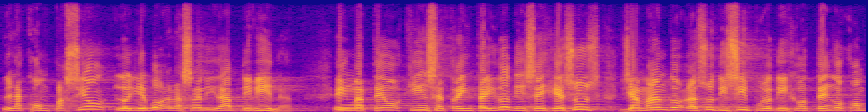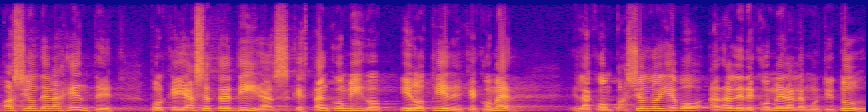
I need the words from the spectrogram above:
La compasión lo llevó a la sanidad divina. En Mateo 15, 32 dice, Jesús llamando a sus discípulos dijo, tengo compasión de la gente, porque ya hace tres días que están conmigo y no tienen que comer. La compasión lo llevó a darle de comer a la multitud.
